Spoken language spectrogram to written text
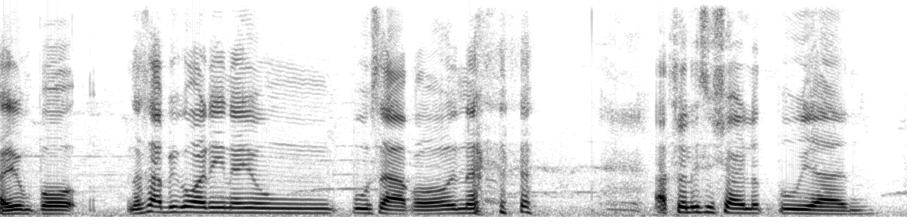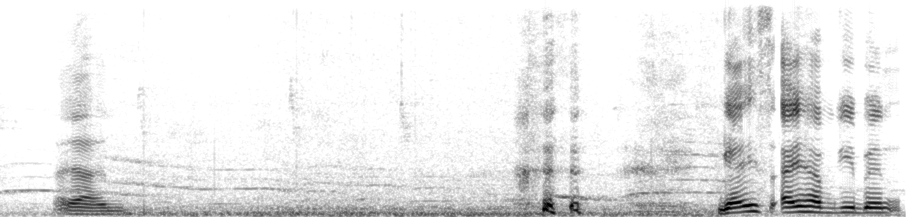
Ayun po. Nasabi ko kanina yung pusa ko na actually si Charlotte po yan. Ayan. Guys, I have given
